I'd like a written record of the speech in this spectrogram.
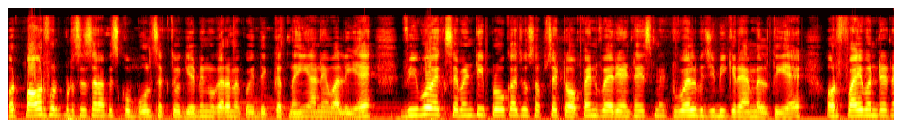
और पावरफुल प्रोसेसर आप इसको बोल सकते हो गेमिंग वगैरह में कोई दिक्कत नहीं आने वाली है। वीवो एक्स प्रो का जो सबसे टॉप एंड वेरियंट है, इसमें ट्वेल्व जीबी की रैम मिलती है, और फाइव हंड्रेड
